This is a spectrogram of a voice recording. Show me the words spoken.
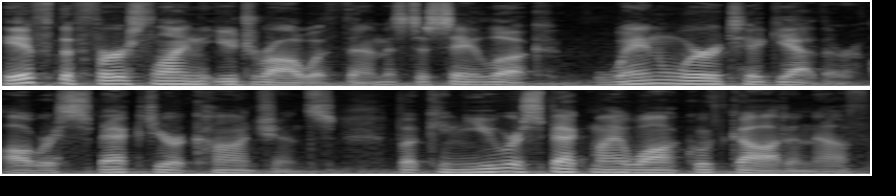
If the first line that you draw with them is to say, look, when we're together, I'll respect your conscience, but can you respect my walk with God enough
